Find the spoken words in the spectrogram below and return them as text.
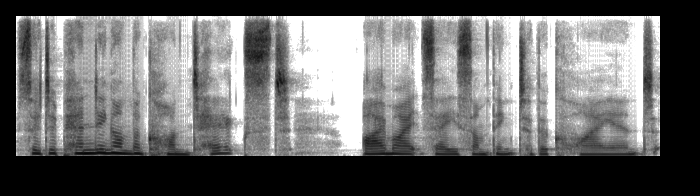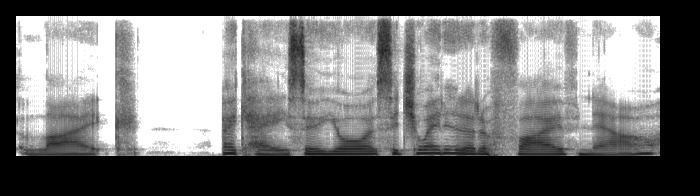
So depending on the context, I might say something to the client like, Okay, so you're situated at a five now.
